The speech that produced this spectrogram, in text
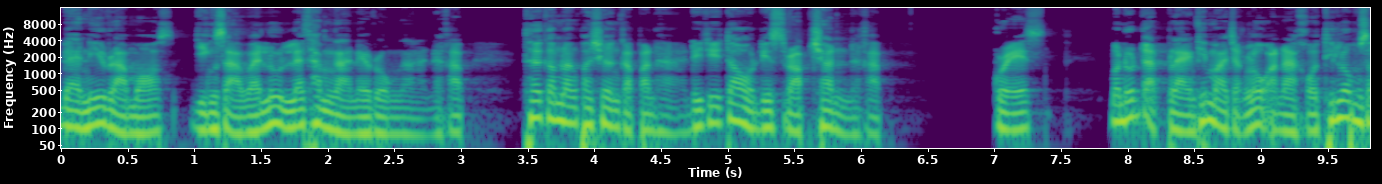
แดนนี่รามอสหญิงสาววัยรุ่นและทำงานในโรงงานนะครับ เธอกำลังเผชิญกับปัญหาดิจิทัล disruption นะครับเกรซมนุษย์ดัดแปลงที่มาจากโลกอนาคตที่ล่มส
